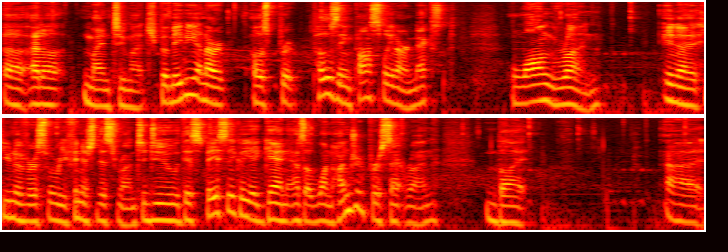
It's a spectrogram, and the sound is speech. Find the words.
uh, I don't mind too much. But maybe in our, I was proposing possibly in our next long run in a universe where we finish this run to do this basically again as a 100% run, but uh,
